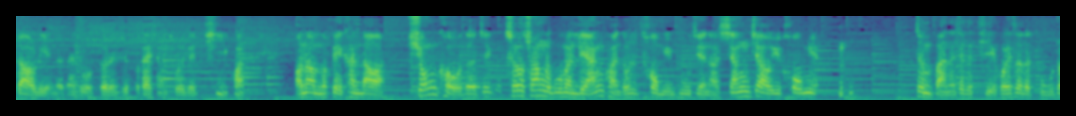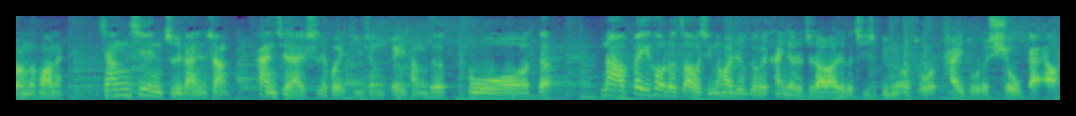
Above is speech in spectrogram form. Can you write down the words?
罩脸的，但是我个人是不太想做一个替换，好，那我们可以看到啊，胸口的这个车窗的部分，两款都是透明部件啊，相较于后面正版的这个铁灰色的涂装的话呢，相信质感上看起来是会提升非常的多的。那背后的造型的话，就各位看一下就知道了，这个其实并没有做太多的修改啊。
